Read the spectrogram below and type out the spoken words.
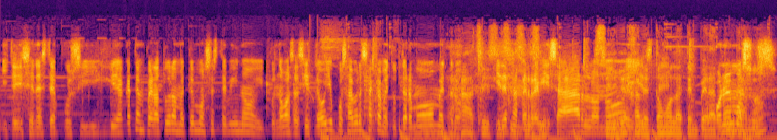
y te dicen, este, pues, ¿y a qué temperatura metemos este vino? Y pues no vas a decirle, oye, pues a ver, sácame tu termómetro y déjame revisarlo, ¿no? Sí, déjale, este, tomo la temperatura, ponemos sus...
